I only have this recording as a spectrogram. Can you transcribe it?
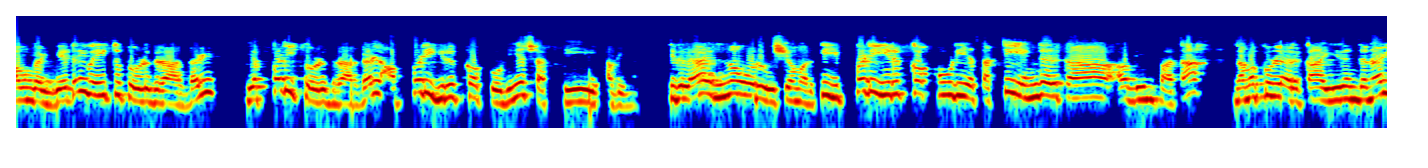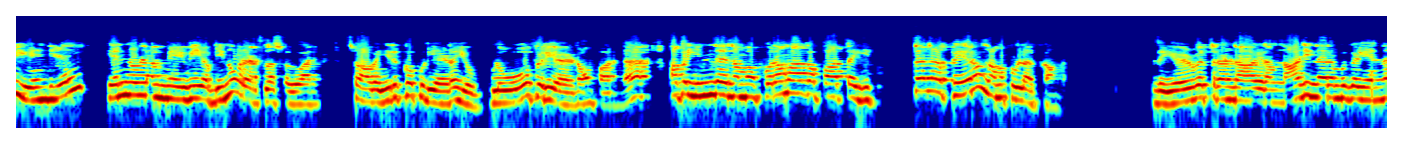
அவங்க எதை வைத்து தொழுகிறார்கள் எப்படி தொழுகிறார்கள் அப்படி இருக்கக்கூடிய சக்தி அப்படின்னு. இதுல இன்னும் ஒரு விஷயம் இருக்கு. இப்படி இருக்கக்கூடிய சக்தி எங்க இருக்கா அப்படின்னு பார்த்தா நமக்குள்ள இருக்கா? இருந்த நாள் ஏண்டியை என்னுள்ளம் மேவி அப்படின்னு ஒரு இடத்துல சொல்லுவாரு. சோ அவ இருக்கக்கூடிய இடம் எவ்வளோ பெரிய இடம் பாருங்க. அப்ப இந்த நம்ம புறமாக பார்த்த இத்தனை பேரும் நமக்குள்ள இருக்காங்க. இந்த எழுபத்தி ரெண்டாயிரம் நாடி நரம்புகள் என்ன?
